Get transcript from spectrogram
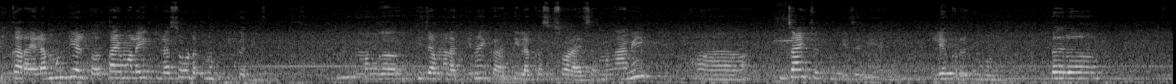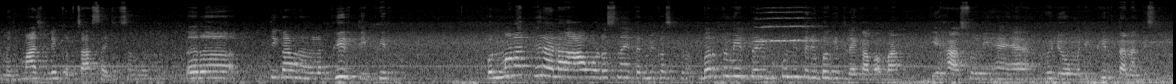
ती करायला मग गेलतो. ताई मला एकटीला सोडत नव्हती कधी. मग तिच्या मनात की नाही का तिला कसं सोडायचं? मग आम्ही जायचो दोघी जणी लेकरं घेऊन. तर म्हणजे माझ्या लेकरचं असायचं सांग तर ती काय म्हणाला फिरती फिरती. पण मला फिरायला आवडच नाही तर मी कसं फिर बरं तुम्ही तरी कुणीतरी बघितलंय का बाबा की हा सोनी ह्या ह्या व्हिडिओमध्ये फिरताना दिसली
